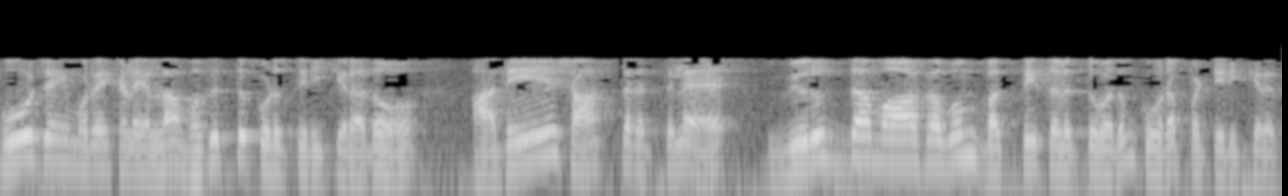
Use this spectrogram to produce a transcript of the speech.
பூஜை முறைகளை எல்லாம் வகுத்து கொடுத்திருக்கிறதோ அதே சாஸ்திரத்துல விருத்தமாகவும் பக்தி செலுத்துவதும் கூறப்பட்டிருக்கிறது.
